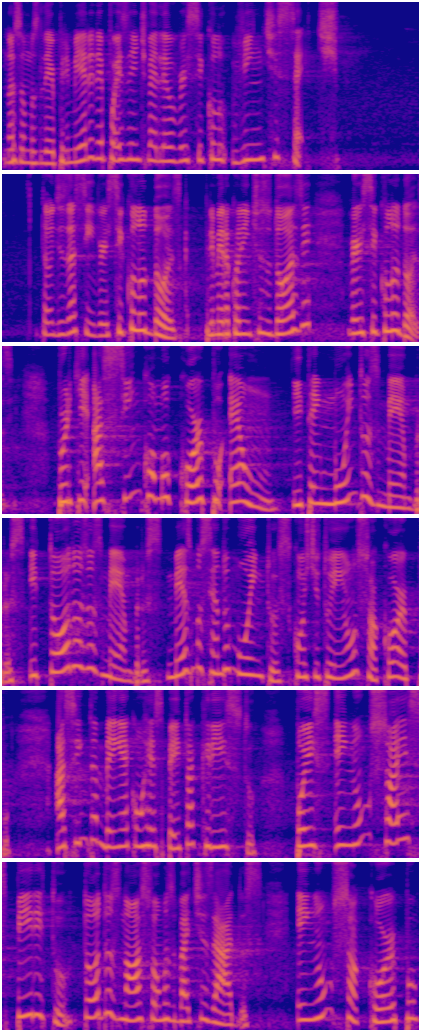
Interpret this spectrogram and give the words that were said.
Nós vamos ler primeiro e depois a gente vai ler o versículo 27. Então diz assim, versículo 12, 1 Coríntios 12, versículo 12. Porque assim como o corpo é um e tem muitos membros, e todos os membros, mesmo sendo muitos, constituem um só corpo, assim também é com respeito a Cristo. Pois em um só Espírito todos nós fomos batizados, em um só corpo,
